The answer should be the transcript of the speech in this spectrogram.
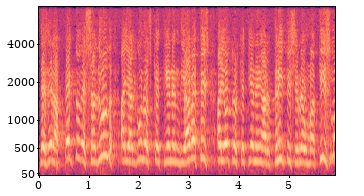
Desde el aspecto de salud, hay algunos que tienen diabetes, hay otros que tienen artritis y reumatismo,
